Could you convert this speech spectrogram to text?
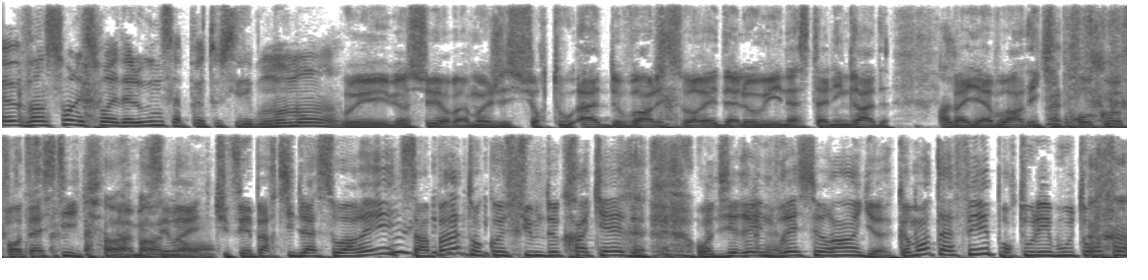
euh, Vincent, les soirées d'Halloween, ça peut être aussi des bons moments. Oui, bien sûr. Bah moi, j'ai surtout hâte de voir les soirées d'Halloween à Stalingrad. Oh Va y avoir des quiproquos fantastiques. Non, mais c'est Oh vrai. Tu fais partie de la soirée? Sympa ton costume de craquette. On dirait une vraie seringue. Comment t'as fait pour tous les boutons sur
